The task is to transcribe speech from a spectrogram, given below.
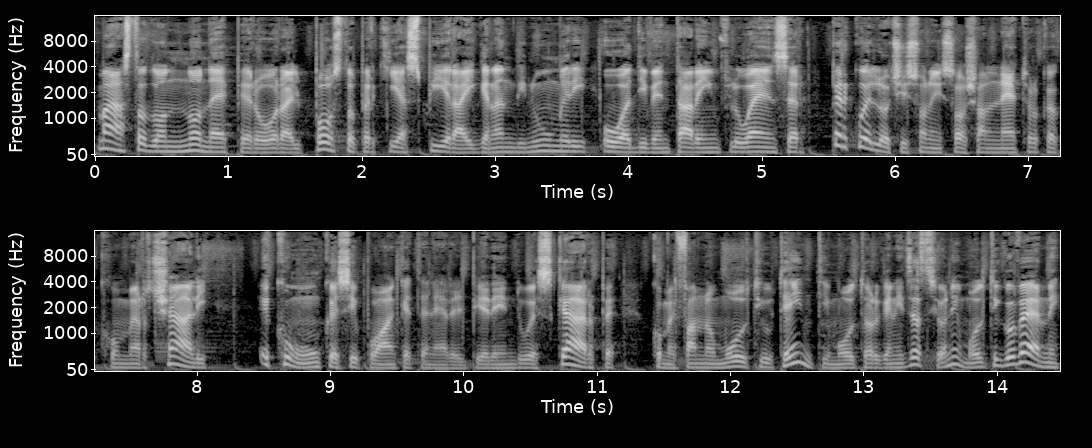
Mastodon non è per ora il posto per chi aspira ai grandi numeri o a diventare influencer, per quello ci sono i social network commerciali e comunque si può anche tenere il piede in due scarpe, come fanno molti utenti, molte organizzazioni, molti governi,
